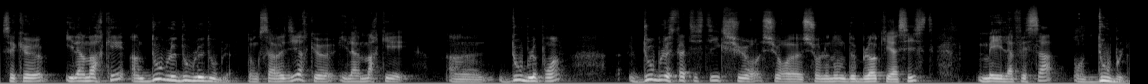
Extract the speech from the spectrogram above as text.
C'est qu'il a marqué un double-double-double. Donc, ça veut dire qu'il a marqué un double point, double statistique euh, sur le nombre de blocs et assists, mais il a fait ça en double.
